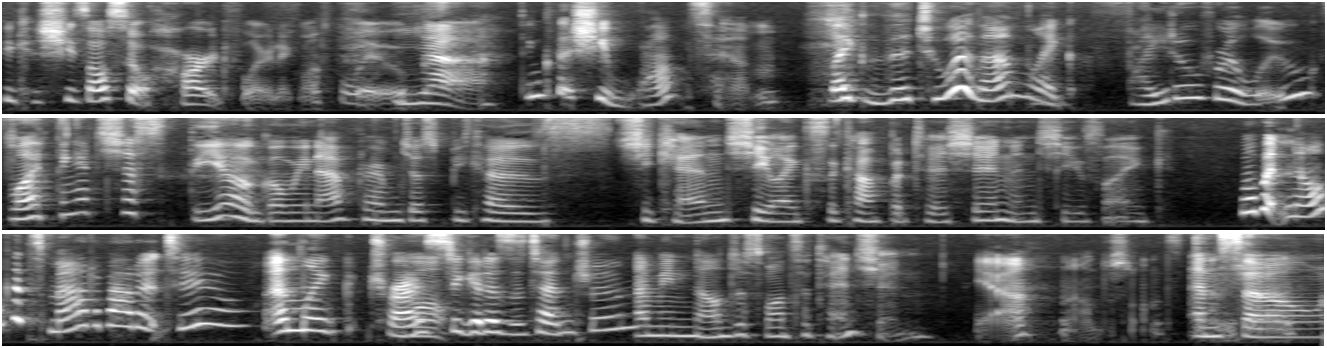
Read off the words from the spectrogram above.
because she's also hard flirting with Luke. Yeah. I think that she wants him. Like the two of them like fight over Luke. Well, I think it's just Theo going after him just because she can. She likes the competition and she's like, Well, but Nell gets mad about it too, and like tries Well, to get his attention. I mean, Nell just wants attention. yeah, Nell just wants. And attention. so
